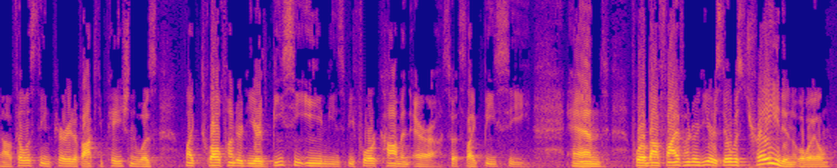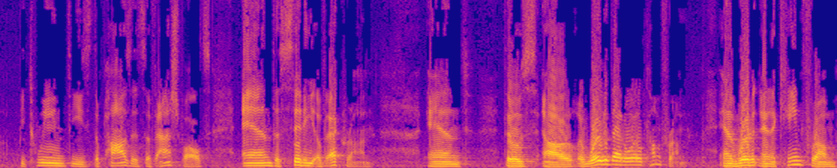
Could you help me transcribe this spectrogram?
uh, Philistine period of occupation was like 1,200 years. BCE means before Common Era, so it's like BC. And for about 500 years, there was trade in oil between these deposits of asphalts and the city of Ekron. And those, uh, where did that oil come from? And, where and it came from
